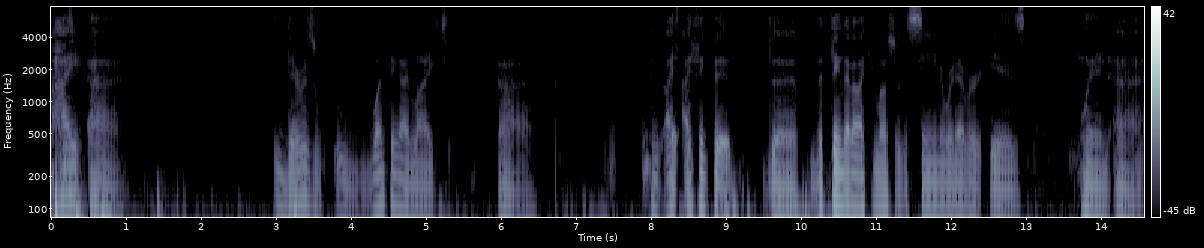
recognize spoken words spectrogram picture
I uh there was one thing I liked uh I I think the the the thing that I like the most or the scene or whatever is when uh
